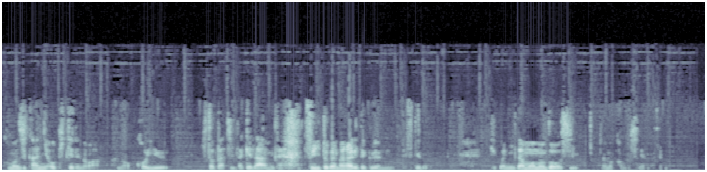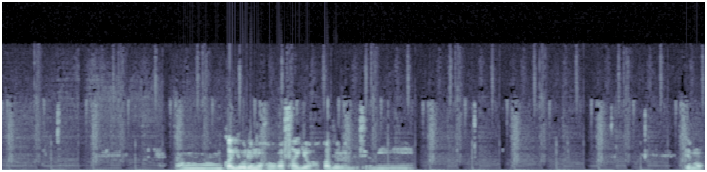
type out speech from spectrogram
この時間に起きてるのは、あの、こういう人たちだけだ、みたいな ツイートが流れてくるんですけど、結構似た者同士なのかもしれません。なんか夜の方が作業はかどるんですよね。でも、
